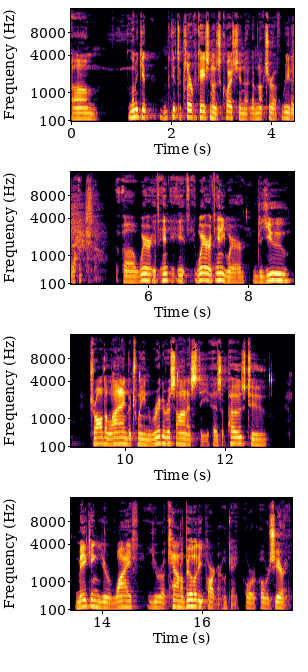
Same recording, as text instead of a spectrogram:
Um, let me get get the clarification on this question. I'm not sure I'll read it. Uh, where, if, in, if where, if anywhere, do you draw the line between rigorous honesty as opposed to making your wife your accountability partner? Okay, or oversharing.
